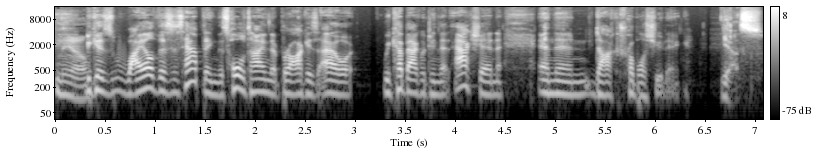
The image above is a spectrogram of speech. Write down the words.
Yeah. Because while this is happening, this whole time that Brock is out, we cut back between that action and then Doc troubleshooting Yes.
